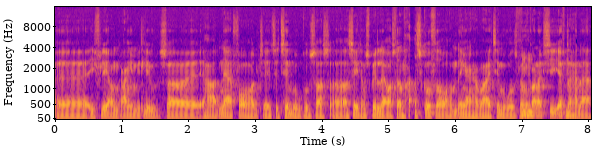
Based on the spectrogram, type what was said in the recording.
uh, i flere omgange i mit liv, så jeg har et nært forhold til, til Timberwolves også, og, og set ham spille, jeg har også været meget skuffet over ham, dengang han var i Timberwolves. Men man kan godt nok sige, efter han er,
